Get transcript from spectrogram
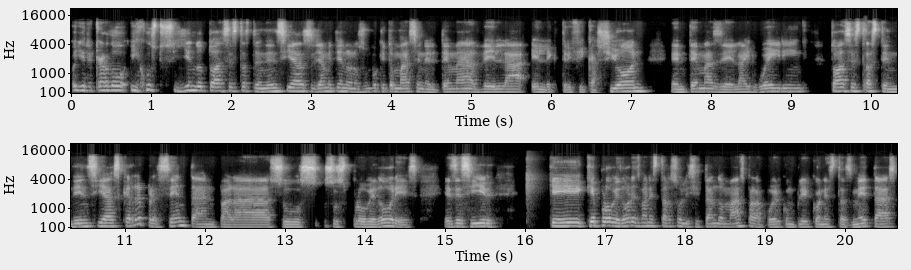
Oye, Ricardo, y justo siguiendo todas estas tendencias, ya metiéndonos un poquito más en el tema de la electrificación, en temas de lightweighting, todas estas tendencias que representan para sus, sus proveedores, es decir, ¿Qué, ¿Qué, proveedores van a estar solicitando más para poder cumplir con estas metas?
